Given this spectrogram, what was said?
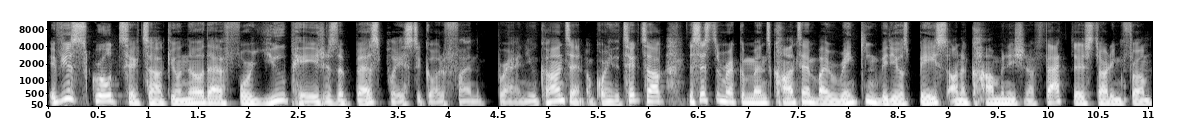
If you scroll TikTok, you'll know that For You page is the best place to go to find brand new content. According to TikTok, the system recommends content by ranking videos based on a combination of factors, starting from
